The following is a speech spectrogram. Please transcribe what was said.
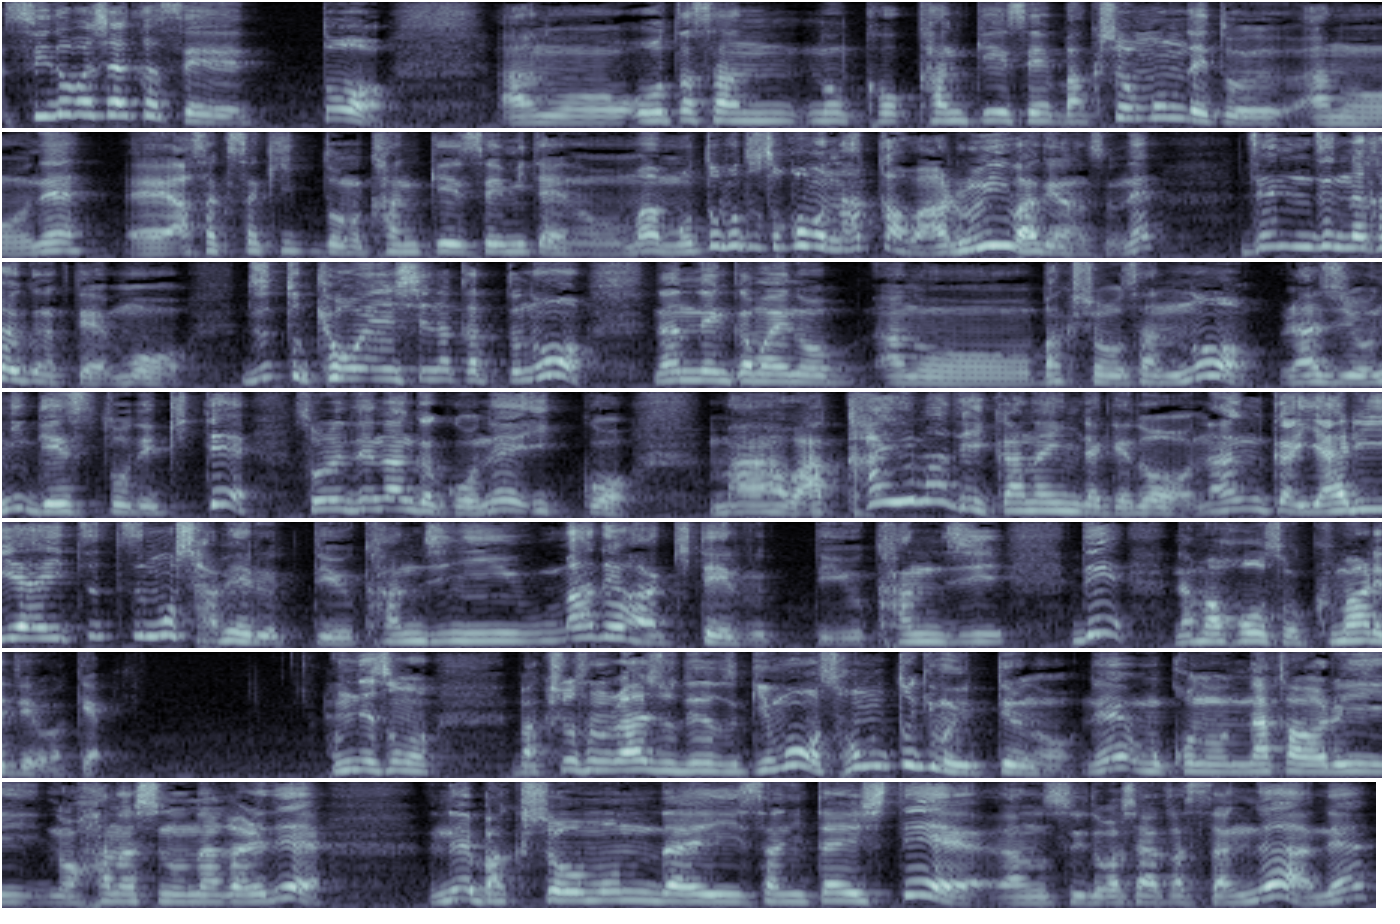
水道橋博士と、あの、太田さんの関係性、爆笑問題と、あのね、えー、浅草キッドの関係性みたいなのも、まあ、もともとそこも仲悪いわけなんですよね。全然仲良くなくて、もう、ずっと共演してなかったのを、何年か前の、あのー、爆笑さんのラジオにゲストで来て、それでなんかこうね、一個、まあ、和解までいかないんだけど、なんかやり合いつつも喋るっていう感じにまでは来てるっていう感じで、生放送組まれてるわけ。ほんで、その、爆笑さんのラジオ出た時も、その時も言ってるの。ね、もうこの仲悪いの話の流れで、ね、爆笑問題さんに対して、あの、水道橋博士さんが、ね、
